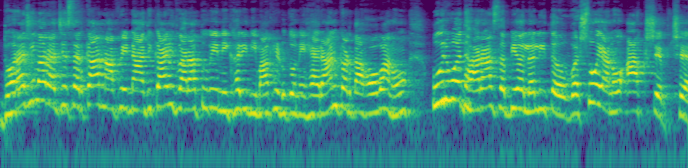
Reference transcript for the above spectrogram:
ધોરાજીમાં રાજ્ય સરકાર નાફેડના અધિકારી દ્વારા તુવેરની ખરીદીમાં ખેડૂતોને હેરાન કરતા હોવાનો પૂર્વ ધારાસભ્ય લલિત વસોયાનો આક્ષેપ છે.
